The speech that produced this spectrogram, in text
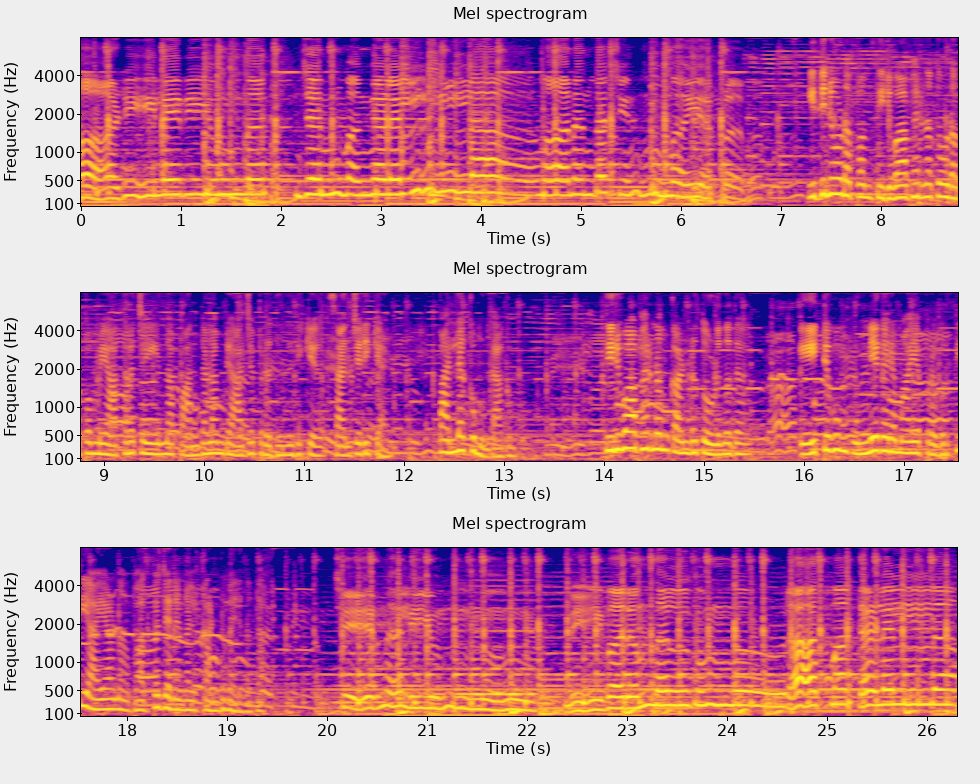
ആഴിയിലെരിയുന്ന ജന്മങ്ങളെല്ലാം ആനന്ദ ചിന്മയ പ്രഭ. ഇതിനോടൊപ്പം തിരുവാഭരണത്തോടൊപ്പം യാത്ര ചെയ്യുന്ന പന്തളം രാജപ്രതിനിധിക്ക് സഞ്ചരിക്കാൻ പല്ലക്കുമുണ്ടാകും. തിരുവാഭരണം കണ്ടു തൊഴുന്നത് ഏറ്റവും പുണ്യകരമായ പ്രവൃത്തിയായാണ് ഭക്തജനങ്ങൾ കണ്ടുവരുന്നത്. ചേർന്നലിയുന്നു നീ വരം നൽകുന്നു ആത്മാക്കളെല്ലാം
